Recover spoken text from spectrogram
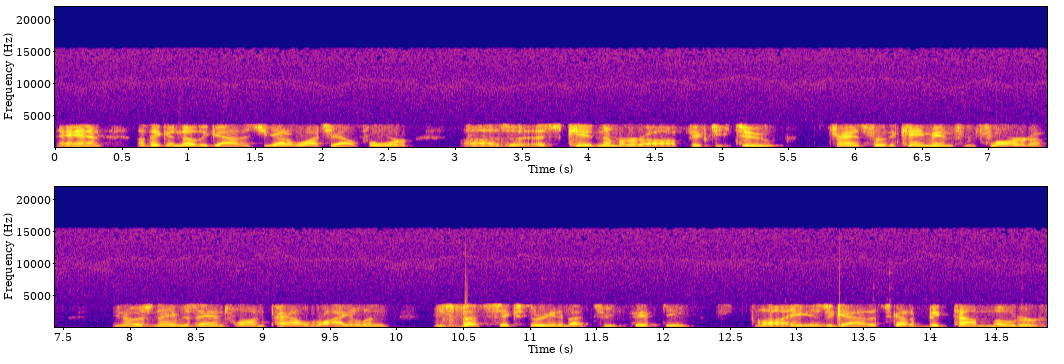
And I think another guy that you got to watch out for uh, is a, is kid number uh, 52, transfer that came in from Florida. You know, his name is Antwaun Powell Ryland. He's about six three and about 250. Uh, he is a guy that's got a big time motor.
